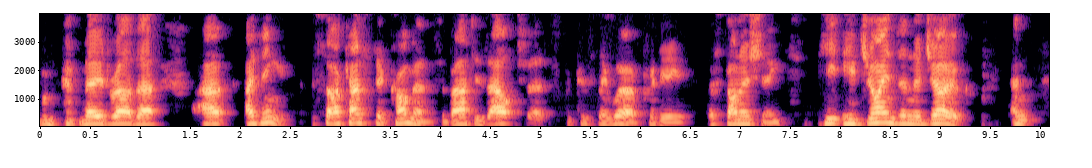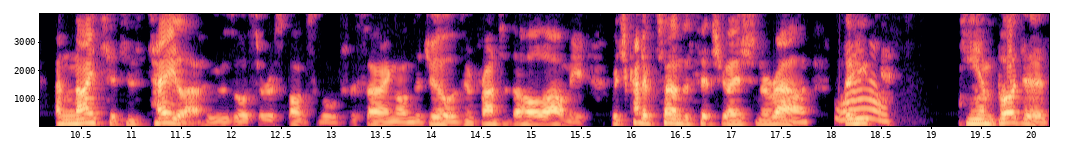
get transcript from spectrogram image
made rather, uh, I think, sarcastic comments about his outfits because they were pretty astonishing. He he joined in the joke and and knighted his tailor, who was also responsible for sewing on the jewels, in front of the whole army, which kind of turned the situation around. So he, he embodied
